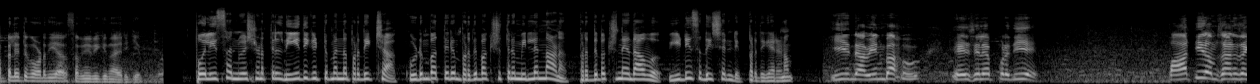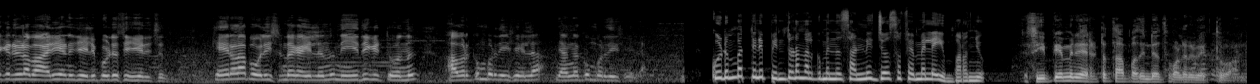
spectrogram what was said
അപ്പലേറ്റ് കോടതിയെ സമീപിക്കുന്നതായിരിക്കും. പോലീസ് അന്വേഷണത്തിൽ നീതി കിട്ടുമെന്ന പ്രതീക്ഷ കുടുംബത്തിനും പ്രതിപക്ഷത്തിനും ഇല്ലെന്നാണ് പ്രതിപക്ഷ നേതാവ് വി ഡി സതീശന്റെ പ്രതികരണം. ഈ നവീൻ ബാബു കേസിലെ പ്രതിയെ പാർട്ടി സംസ്ഥാന സെക്രട്ടറിയുടെ ഭാര്യയാണ് ജയിലിൽ പോയിട്ട് സ്വീകരിച്ചത്. കേരള പോലീസിന്റെ കയ്യിൽ നിന്ന് നീതി കിട്ടുമെന്ന് അവർക്കും പ്രതീക്ഷയില്ല ഞങ്ങൾക്കും പ്രതീക്ഷയില്ല. കുടുംബത്തിന് പിന്തുണ നൽകുമെന്ന് സണ്ണി ജോസഫ് എം എൽ എയും പറഞ്ഞു. സി പി എമ്മിന്റെ ഇരട്ടത്താപ്പ് അതിന്റെ അകത്ത് വളരെ വ്യക്തമാണ്.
